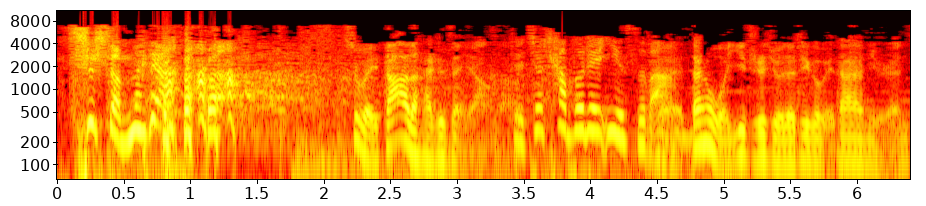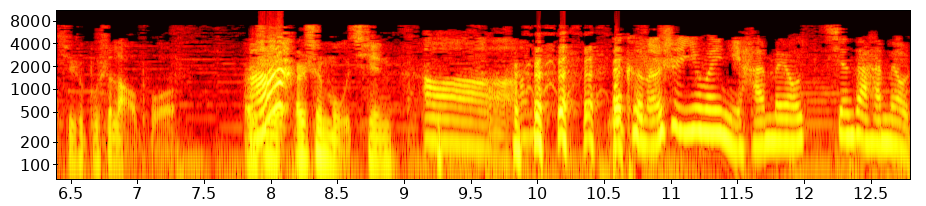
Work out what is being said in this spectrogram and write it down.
是什么呀？是伟大的还是怎样的？对，就差不多这意思吧。对，但是我一直觉得这个伟大的女人其实不是老婆，而啊、而是母亲。哦，那可能是因为你还没有，现在还没有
